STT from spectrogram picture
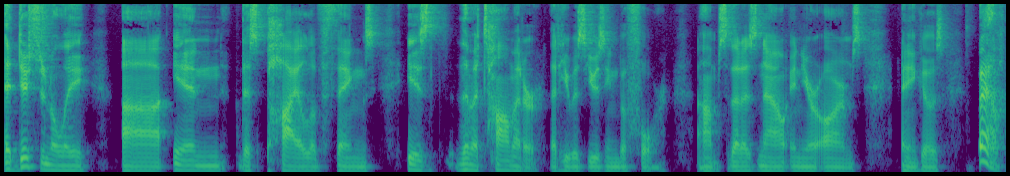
additionally, uh, in this pile of things is the metometer that he was using before. Um, so that is now in your arms. And he goes, Well,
